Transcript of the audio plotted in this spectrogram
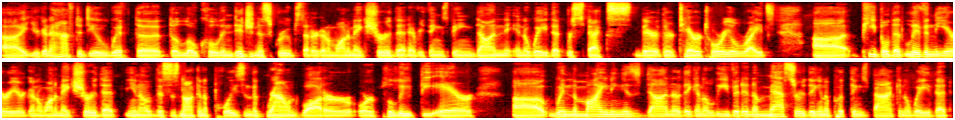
uh, you're going to have to deal with the the local indigenous groups that are going to want to make sure that everything's being done in a way that respects their their territorial rights. Uh, people that live in the area are going to want to make sure that you know this is not going to poison the groundwater or pollute the air. Uh, when the mining is done, are they going to leave it in a mess, or are they going to put things back in a way that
